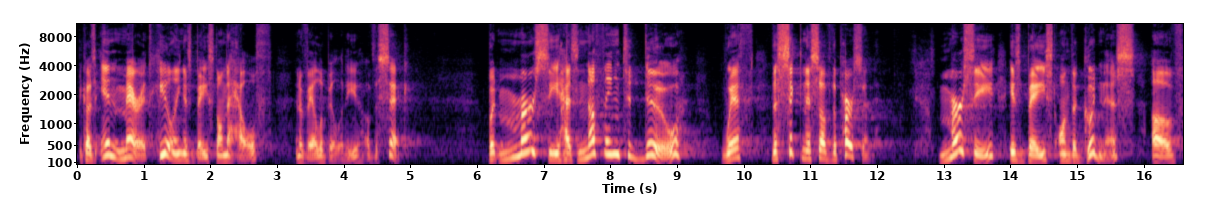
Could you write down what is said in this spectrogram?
Because in merit, healing is based on the health and availability of the sick. But mercy has nothing to do with the sickness of the person. Mercy is based on the goodness of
